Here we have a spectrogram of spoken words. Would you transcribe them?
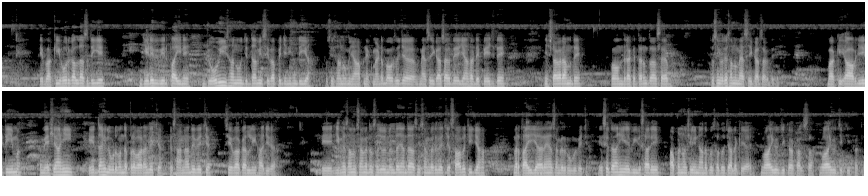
ਤੇ ਬਾਕੀ ਹੋਰ ਗੱਲ ਦੱਸ ਦਈਏ, ਜਿਹੜੇ ਵੀ ਵੀਰ ਭਾਈ ਨੇ, ਜੋ ਵੀ ਸਾਨੂੰ ਜਿੱਦਾਂ ਵੀ ਸੇਵਾ ਭੇਜਣੀ ਹੁੰਦੀ ਆ, ਤੁਸੀਂ ਸਾਨੂੰ ਜਾਂ ਆਪਣੇ ਕਮੈਂਟ ਬਾਕਸ ਵਿੱਚ ਮੈਸੇਜ ਕਰ ਸਕਦੇ ਜਾਂ ਸਾਡੇ ਪੇਜ ਤੇ ਇੰਸਟਾਗ੍ਰam ਤੇ, ਕੌਮ ਦਰਖਤ ਤਰਨਤਾਰਨ ਸਾਹਿਬ, ਤੁਸੀਂ ਉਹਦੇ ਸਾਨੂੰ ਮੈਸੇਜ ਕਰ ਸਕਦੇ ਜੀ ਬਾਕੀ ਆਪ ਜੀ ਦੀ ਟੀਮ ਹਮੇਸ਼ਾ ਹੀ ਇਦਾਂ ਹੀ ਲੋੜਵੰਦ ਪਰਿਵਾਰਾਂ ਵਿੱਚ, ਕਿਸਾਨਾਂ ਦੇ ਵਿੱਚ ਸੇਵਾ ਕਰਨ ਲਈ ਹਾਜ਼ਰ ਆ। ਤੇ ਜਿਵੇਂ ਸਾਨੂੰ ਸੰਗਤ ਤੋਂ ਸਹਿਯੋਗ ਮਿਲਦਾ ਜਾਂਦਾ, ਅਸੀਂ ਸੰਗਤ ਵਿੱਚ ਸਭ ਚੀਜ਼ਾਂ ਵਰਤਾਈ ਜਾ ਰਹੇ ਹਾਂ ਸੰਗਤ ਰੂਪ ਵਿੱਚ। ਇਸੇ ਤਰ੍ਹਾਂ ਹੀ ਇਹ ਵੀਰ ਸਾਰੇ ਆਪਣੇ ਨੂੰ ਸ਼੍ਰੀ ਅਨੰਦਪੁਰ ਸਾਹਿਬ ਤੋਂ ਚੱਲ ਕੇ ਆਏ। ਵਾਹਿਗੁਰੂ ਜੀ ਕਾ ਖਾਲਸਾ, ਵਾਹਿਗੁਰੂ ਜੀ ਕੀ ਫਤਿਹ।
